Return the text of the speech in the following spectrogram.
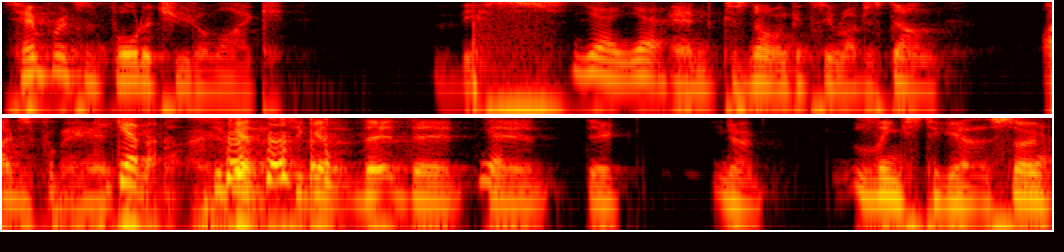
temperance and fortitude are like this, Yeah, yeah. and because no one can see what I've just done, I just put my hands Together. together, together, together. They're they're, Yeah. they're they're you know linked together. So Yeah.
